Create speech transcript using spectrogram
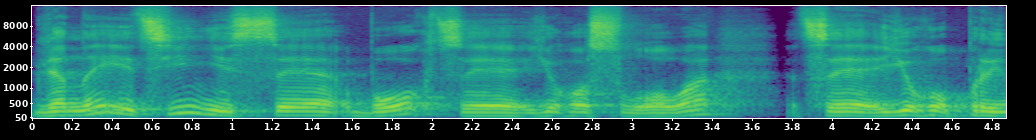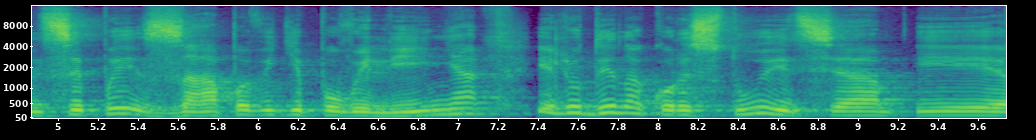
Для неї цінність це Бог, це Його слово, це Його принципи, заповіді, повеління. І людина користується і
